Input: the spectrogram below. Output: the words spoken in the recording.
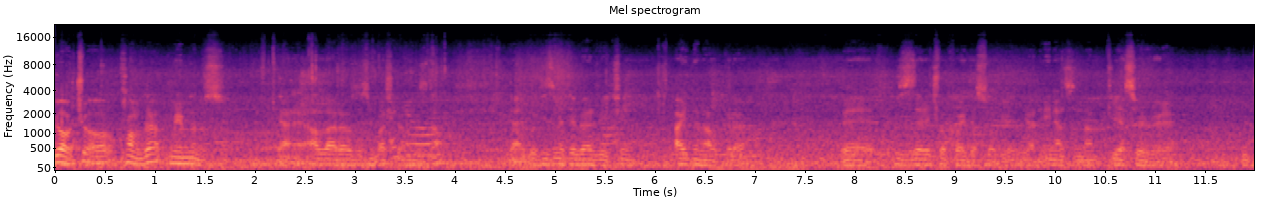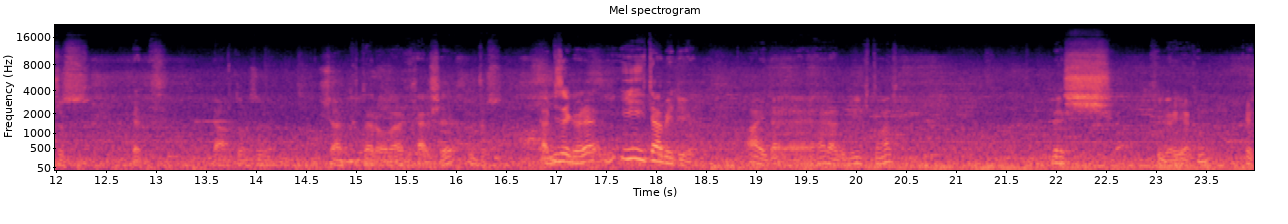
Yok o konuda memnunuz. Yani Allah razı olsun başkanımızdan. Yani bu hizmete verdiği için Aydın halkına ve bizlere çok faydası oluyor. Yani en azından piyasaya göre ucuz et, daha doğrusu şarküteri olarak her şey ucuz. Yani bize göre iyi hitap ediyor. Ayda e, herhalde büyük ihtimal 5 kiloya yakın et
